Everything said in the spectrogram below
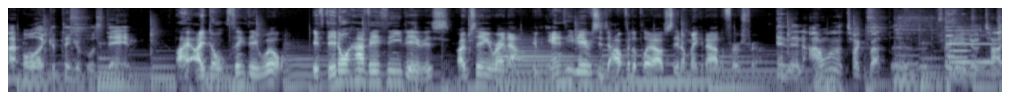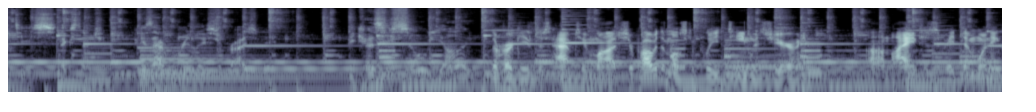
I, all I could think of was Dame. I, I don't think they will. If they don't have Anthony Davis, I'm saying it right now. If Anthony Davis is out for the playoffs, they don't make it out of the first round. And then I want to talk about the Fernando Tatis extension because that really surprised me because he's so young. The Hurricanes just have too much. They're probably the most complete team this year, and um, I anticipate them winning.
